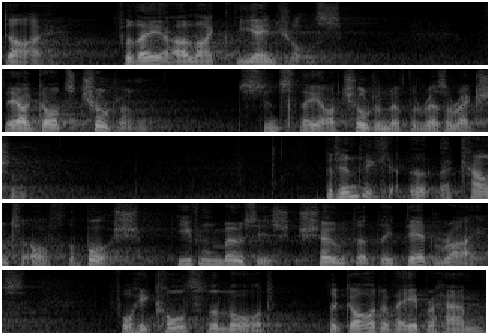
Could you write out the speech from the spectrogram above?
die for they are like the angels. They are God's children, since they are children of the resurrection. But in the uh, account of the bush, even Moses showed that the dead rise, for he calls the Lord the God of Abraham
